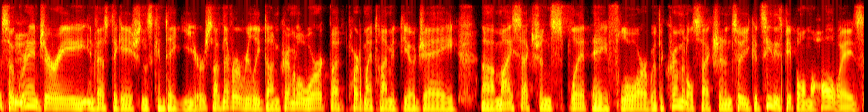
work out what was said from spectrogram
So mm-hmm. grand jury investigations can take years. I've never really done criminal work, but part of my time at DOJ, uh, my section split a floor with a criminal section, and so you could see these people in the hallways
